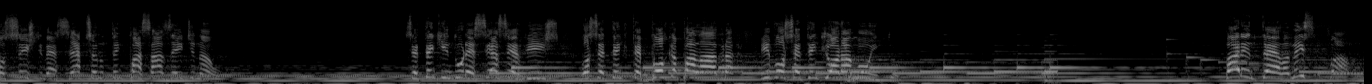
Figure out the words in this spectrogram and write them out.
você estiver certo, você não tem que passar azeite, não. Você tem que endurecer a serviço, você tem que ter pouca palavra e você tem que orar muito. Parentela, nem se fala.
